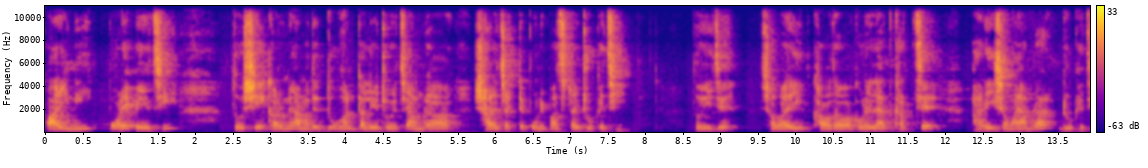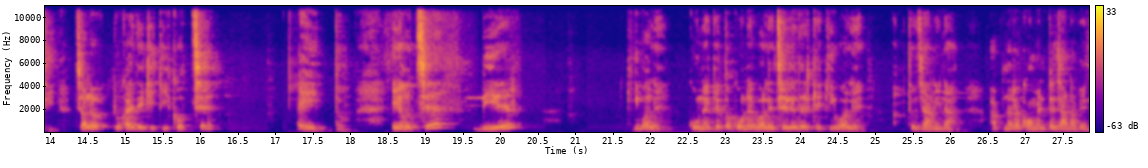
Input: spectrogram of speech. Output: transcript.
পাইনি, পরে পেয়েছি। তো সেই কারণে আমাদের দু ঘণ্টা লেট হয়েছে, আমরা সাড়ে চারটে, পৌনে পাঁচটায় ঢুকেছি। তো এই যে সবাই খাওয়া দাওয়া করে ল্যাদ খাচ্ছে, আর এই সময় আমরা ঢুকেছি। চলো টোকাই দেখি কি করছে। এই তো, এ হচ্ছে বিয়ের, কি বলে? কোনেকে তো কোনে বলে, ছেলেদেরকে কি বলে? আমি তো জানি না। আপনারা কমেন্টে জানাবেন।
